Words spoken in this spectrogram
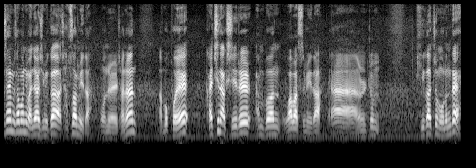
사장님 사모님 안녕하십니까? 잡수합니다. 오늘 저는 아, 목포에 갈치 낚시를 한번 와봤습니다. 야 오늘 좀 비가 좀 오는데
